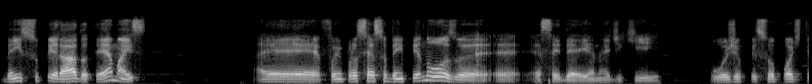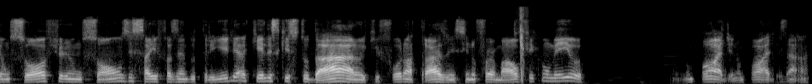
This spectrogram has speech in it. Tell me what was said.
bem superado até, mas é... foi um processo bem penoso é, é, essa ideia, né, de que Hoje a pessoa pode ter um software uns sons e sair fazendo trilha. Aqueles que estudaram e que foram atrás do ensino formal ficam meio. Não pode, não pode. Sabe?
